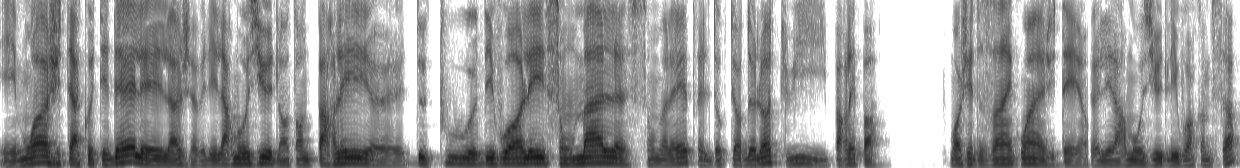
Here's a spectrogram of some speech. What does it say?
Et moi, j'étais à côté d'elle et là, j'avais les larmes aux yeux de l'entendre parler, euh, de tout euh, dévoiler, son mal, son mal-être. Et le docteur Delotte, lui, il parlait pas. Moi, j'étais dans un coin, j'étais les larmes aux yeux de les voir comme ça.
